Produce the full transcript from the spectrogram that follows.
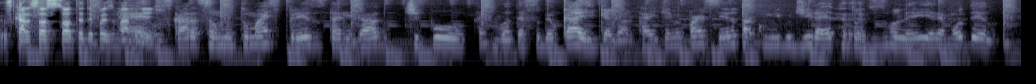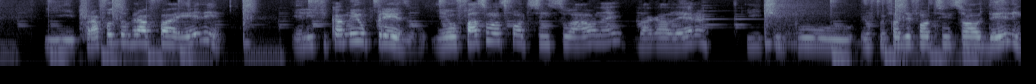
os caras só se soltam depois de uma É, breja. os caras são muito mais presos, tá ligado? Tipo, vou até fuder o Kaique agora. O Kaique é meu parceiro, tá comigo direto em todos os rolês, e ele é modelo. E pra fotografar ele, ele fica meio preso. E eu faço umas fotos sensual, né, da galera. E tipo, eu fui fazer foto sensual dele,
